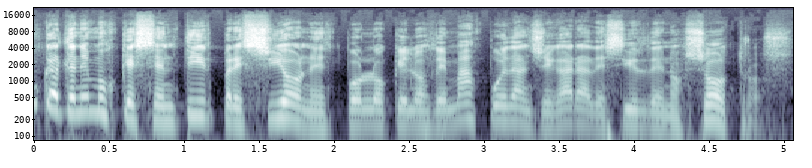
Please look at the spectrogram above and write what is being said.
Nunca tenemos que sentir presiones por lo que los demás puedan llegar a decir de nosotros.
